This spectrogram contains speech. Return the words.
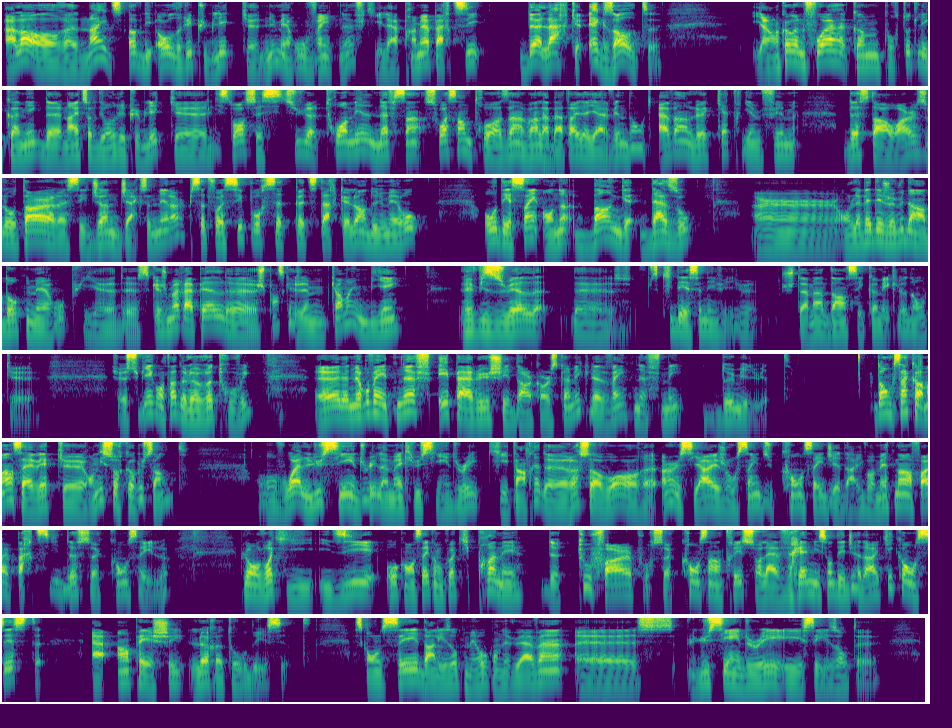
Alors, Knights of the Old Republic numéro 29, qui est la première partie de l'arc Exalt, il encore une fois, comme pour toutes les comics de Knights of the Old Republic, euh, l'histoire se situe à 3963 ans avant la bataille de Yavin, donc avant le quatrième film de Star Wars. L'auteur, c'est John Jackson Miller. Puis cette fois-ci, pour cette petite arc-là en deux numéros, au dessin, on a Bang Dazo. on l'avait déjà vu dans d'autres numéros. Puis euh, de ce que je me rappelle, euh, je pense que j'aime quand même bien le visuel de ce qui dessine justement dans ces comics-là. Donc, euh, je suis bien content de le retrouver. Euh, le numéro 29 est paru chez Dark Horse Comics le 29 mai 2008. Donc, ça commence avec, euh, on est sur Coruscant. On voit Lucien Dre, le maître Lucien Dre, qui est en train de recevoir un siège au sein du Conseil Jedi. Il va maintenant faire partie de ce conseil-là. Puis là, on voit qu'il dit au conseil comme quoi qu'il promet de tout faire pour se concentrer sur la vraie mission des Jedi qui consiste à empêcher le retour des sites. Parce qu'on le sait, dans les autres numéros qu'on a vus avant, euh, Lucien Dre et ses autres euh,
